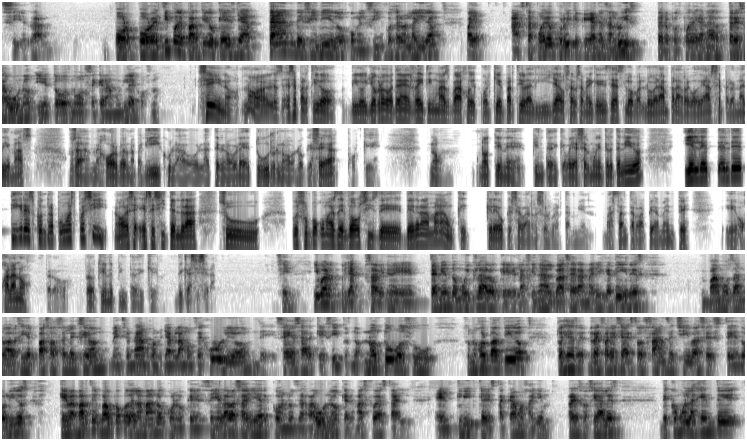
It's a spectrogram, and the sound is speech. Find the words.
por, por el tipo de partido que es ya tan definido con el 5-0 en la ida, vaya, hasta puede ocurrir que, gane el San Luis, pero pues puede ganar 3 a 1 y de todos modos se queda muy lejos, ¿no? Sí, no, no, ese partido, digo, yo creo que va a tener el rating más bajo de cualquier partido de la liguilla, o sea, los americanistas lo, verán para regodearse, pero nadie más, o sea, mejor ver una película o la telenovela de turno o lo que sea, porque no, no tiene pinta de que vaya a ser muy entretenido. Y el de, el de Tigres contra Pumas, pues sí, ¿no? Ese, ese sí tendrá su, pues un poco más de dosis de, drama, aunque creo que se va a resolver también bastante rápidamente. Eh, ojalá no, pero, pero tiene pinta de que, de que así será. Sí, y bueno, pues ya, eh, teniendo muy claro que la final va a ser América Tigres, vamos dando así el paso a selección. Mencionamos, bueno, ya hablamos de Julio, de César, que sí, pues no, no tuvo su, su mejor partido. Tú haces referencia a estos fans de Chivas este, dolidos. que aparte va un poco de la mano con lo que señalabas ayer con los de Raúl, ¿no? Que además fue hasta el, el clip que destacamos ahí en redes sociales, de cómo la gente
